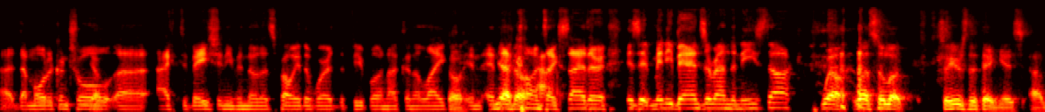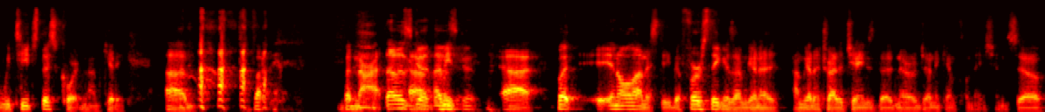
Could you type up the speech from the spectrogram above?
uh, that motor control yep. uh, activation, even though that's probably the word that people are not going to like so, in, in yeah, that no, context I, either. Is it mini bands around the knees, doc? Well, well. So look. So here's the thing: is uh, we teach this court. No, I'm kidding. Um, but but not. That was uh, good. That I was mean, good. Uh, but in all honesty, the first thing is I'm gonna I'm gonna try to change the neurogenic inflammation. So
